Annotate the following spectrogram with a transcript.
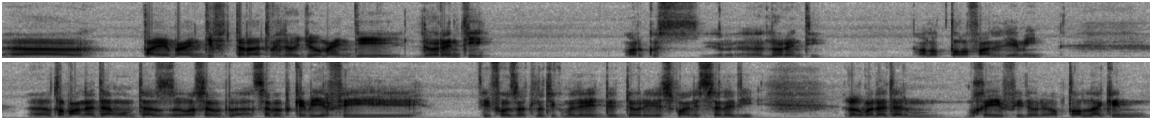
آه طيب عندي في الثلاثة في الهجوم عندي لورنتي ماركوس آه، لورنتي على الطرف على اليمين. آه طبعا أداء ممتاز وسبب سبب كبير في في فوز أتلتيكو مدريد بالدوري الإسباني السنة دي رغم الأداء المخيف في دوري الأبطال لكن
